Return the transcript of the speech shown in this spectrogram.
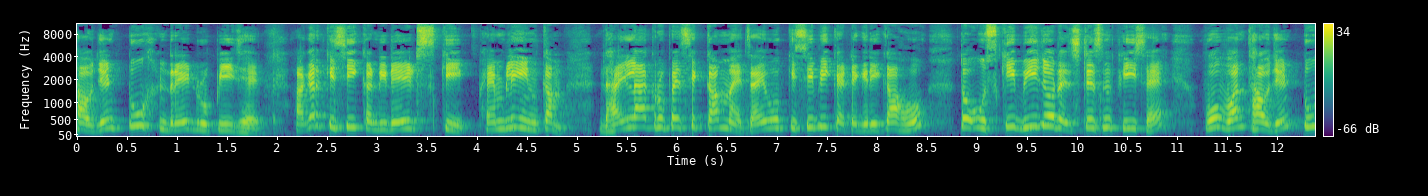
thousand two hundred rupees है। अगर किसी कैंडिडेट्स की फैमिली इनकम ढाई लाख रुपए से कम है, चाहे वो किसी भी कैटेगरी का हो तो उसकी भी जो रजिस्ट्रेशन फ़ीस है वो one thousand two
